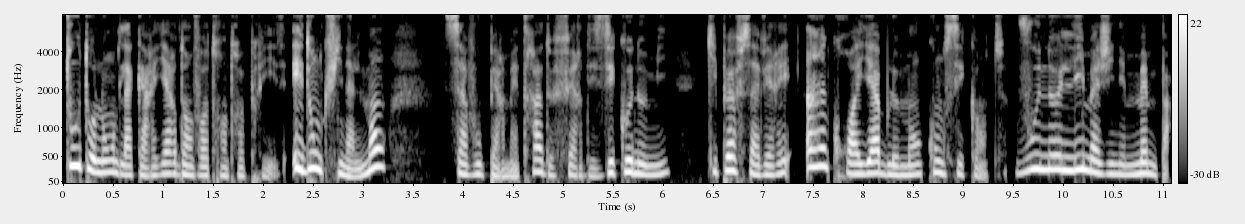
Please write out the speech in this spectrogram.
tout au long de la carrière dans votre entreprise. Et donc, finalement, ça vous permettra de faire des économies qui peuvent s'avérer incroyablement conséquentes. Vous ne l'imaginez même pas.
